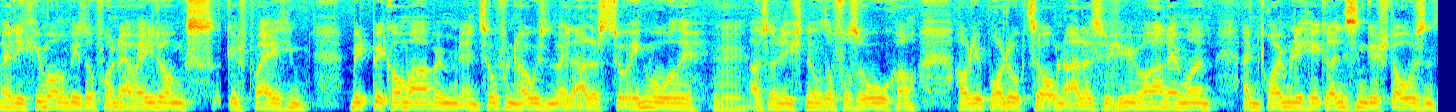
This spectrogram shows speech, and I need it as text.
weil ich immer wieder von Erweiterungsgesprächen mitbekommen habe in Zuffenhausen, weil alles zu eng wurde. Mhm. Also nicht nur der Versuch, auch die Produktion, alles ist überall immer an räumliche Grenzen gestoßen.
